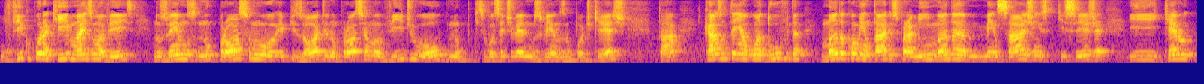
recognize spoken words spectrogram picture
E fico por aqui mais uma vez. Nos vemos no próximo episódio, no próximo vídeo ou no, se você estiver nos vendo no podcast, tá? Caso tenha alguma dúvida, manda comentários para mim, manda mensagens que seja e quero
